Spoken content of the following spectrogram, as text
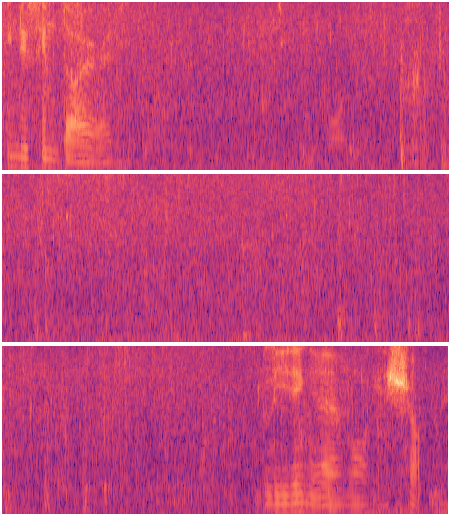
I think this team died already. Bleeding ammo, he shot me.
